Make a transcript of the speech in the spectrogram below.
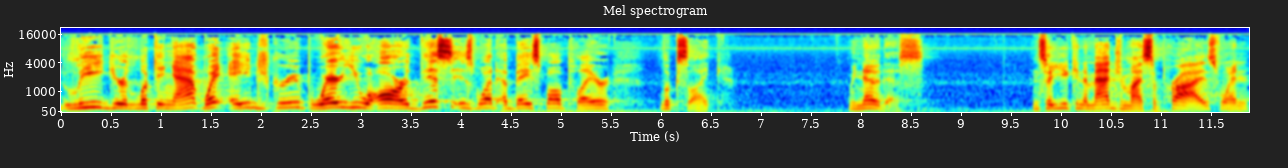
league you're looking at, what age group, where you are, this is what a baseball player looks like. We know this. And so you can imagine my surprise when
